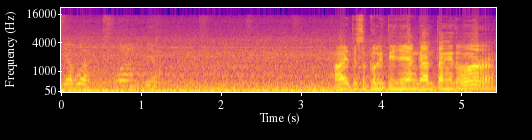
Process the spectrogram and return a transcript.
Iya, buah. Ah, itu security-nya yang ganteng itu, Bor.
